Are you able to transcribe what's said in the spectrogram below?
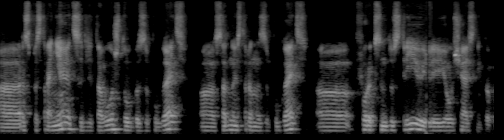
распространяются для того, чтобы запугать, с одной стороны, запугать Форекс-индустрию или ее участников,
